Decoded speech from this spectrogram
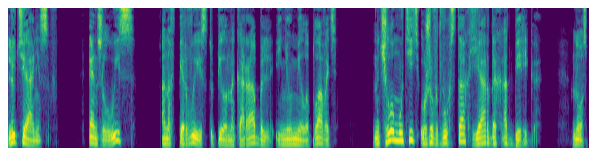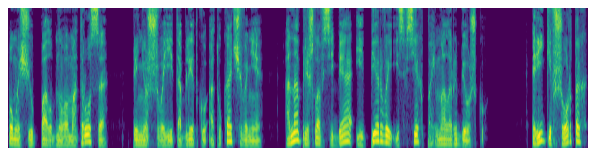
лютианисов. Энджел Уис, она впервые ступила на корабль и не умела плавать, начало мутить уже в двухстах ярдах от берега. Но с помощью палубного матроса, принесшего ей таблетку от укачивания, она пришла в себя и первой из всех поймала рыбешку. Рики в шортах,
